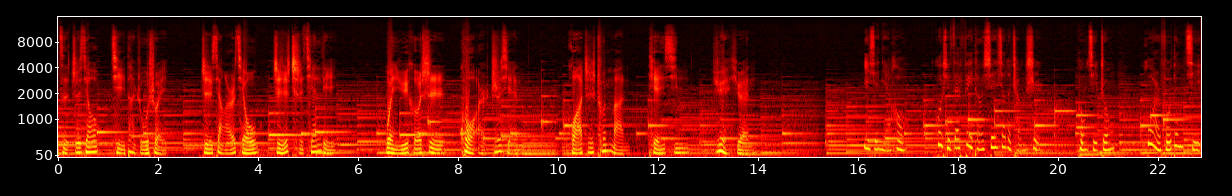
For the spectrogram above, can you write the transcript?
子之交，岂淡如水；直向而求，咫尺千里。问于何事，阔耳之言。华之春满，天心月圆。一些年后，或许在沸腾喧嚣的城市，空气中忽而浮动起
